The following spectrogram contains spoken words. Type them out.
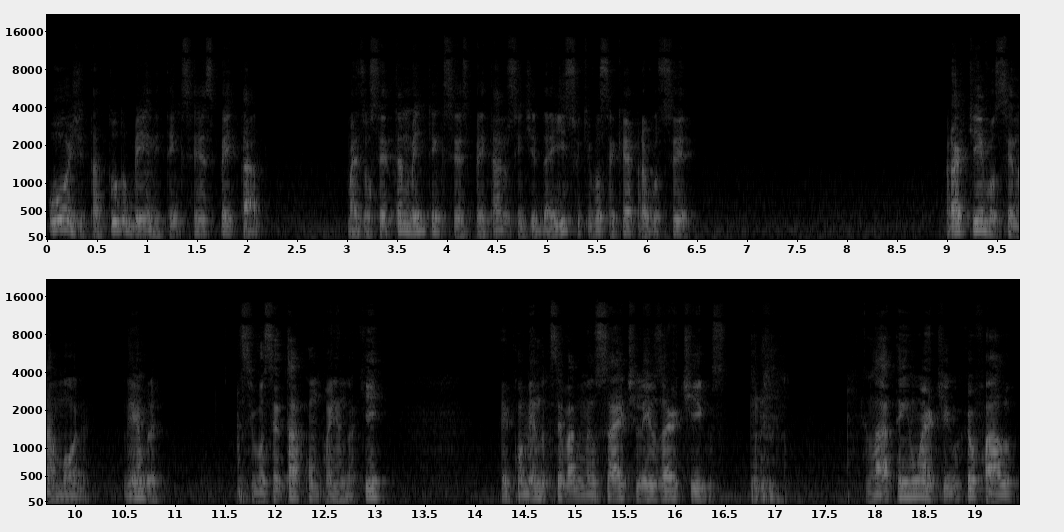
Hoje está tudo bem, ele tem que ser respeitado. Mas você também tem que ser respeitado no sentido, é isso que você quer para você? Para que você namora? Lembra? Se você está acompanhando aqui, recomendo que você vá no meu site e leia os artigos. Lá tem um artigo que eu falo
